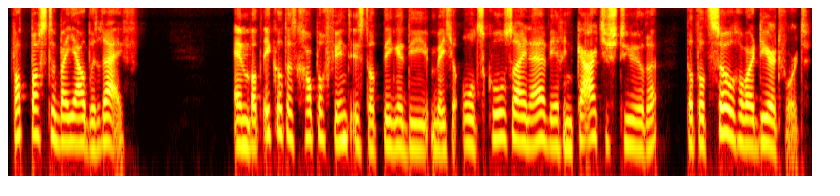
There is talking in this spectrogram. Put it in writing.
Wat past er bij jouw bedrijf? En wat ik altijd grappig vind, is dat dingen die een beetje old school zijn, hè, weer een kaartje sturen, dat dat zo gewaardeerd wordt.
